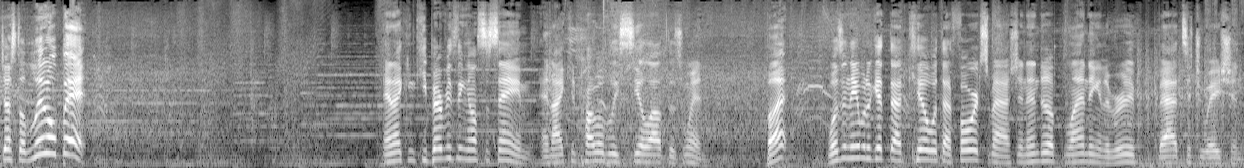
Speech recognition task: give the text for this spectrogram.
just a little bit, and I can keep everything else the same, and I can probably seal out this win. But wasn't able to get that kill with that forward smash and ended up landing in a really bad situation.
